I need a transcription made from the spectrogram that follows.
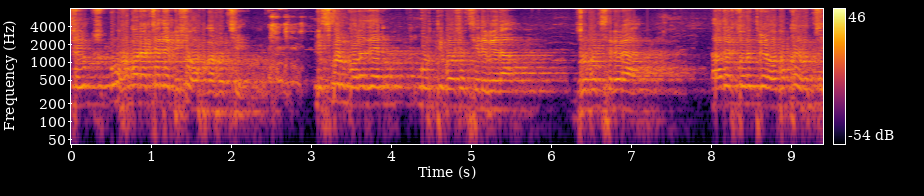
সেই উপকারের চেয়ে বেশি অপকার হচ্ছে। স্কুল, কলেজের উঠতি বয়সের ছেলেমেয়েরা, যুবক ছেলেরা, তাদের চরিত্রের অবক্ষয় হচ্ছে।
